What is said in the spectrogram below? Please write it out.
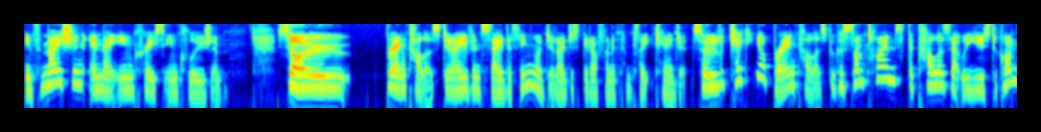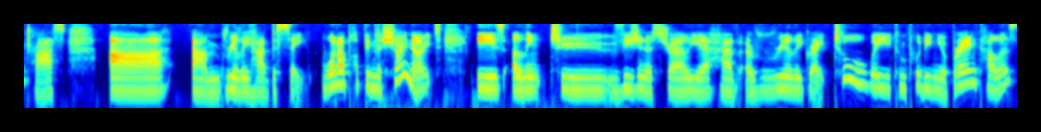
information and they increase inclusion. So, brand colors. Did I even say the thing or did I just get off on a complete tangent? So, checking your brand colors because sometimes the colors that we use to contrast are um, really hard to see. What I'll pop in the show notes is a link to Vision Australia have a really great tool where you can put in your brand colors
